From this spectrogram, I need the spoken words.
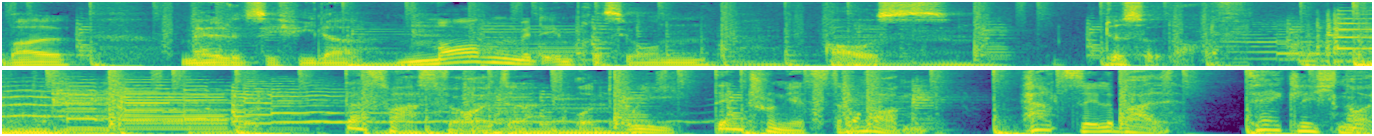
Ball meldet sich wieder morgen mit Impressionen aus Düsseldorf. Das war's für heute und Uli denkt schon jetzt am Morgen. Herz, Seele, Ball. Täglich neu.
